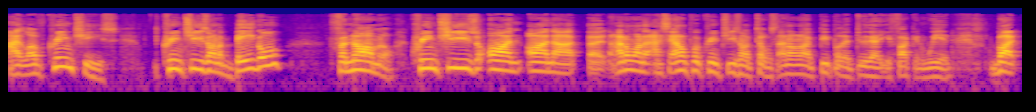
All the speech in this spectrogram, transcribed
I love cream cheese. Cream cheese on a bagel phenomenal. Cream cheese on on uh, uh I don't want to I say I don't put cream cheese on toast. I don't like people that do that. You fucking weird. But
